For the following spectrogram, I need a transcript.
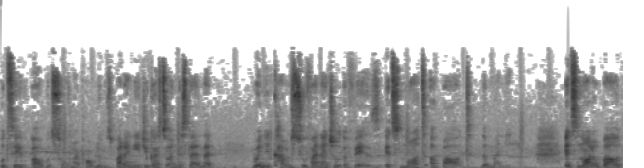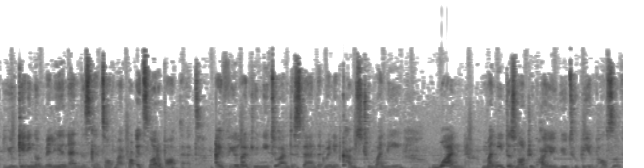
would save uh, would solve my problems. But i need you guys to understand that when it comes to financial affairs it's not about the money it's not about you getting a million and this can solve my problem it's not about that. I feel like you need to understand that when it comes to money one money does not require you to be impulsive.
